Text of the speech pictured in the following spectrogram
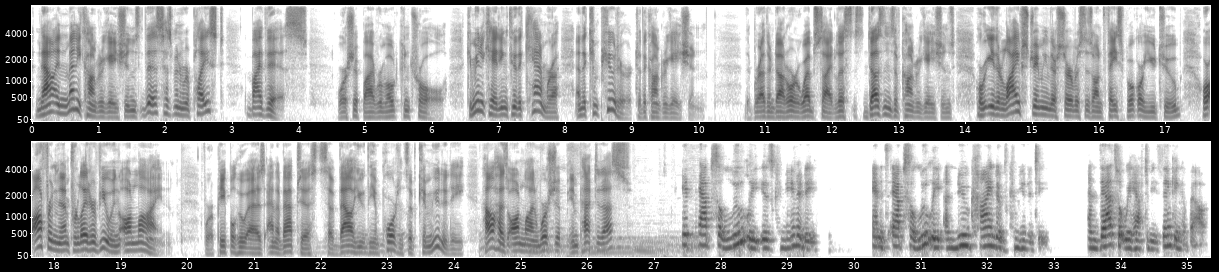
Now, in many congregations, this has been replaced by this worship by remote control, communicating through the camera and the computer to the congregation. The Brethren.org website lists dozens of congregations who are either live streaming their services on Facebook or YouTube or offering them for later viewing online. For people who, as Anabaptists, have valued the importance of community, how has online worship impacted us? It absolutely is community, and it's absolutely a new kind of community. And that's what we have to be thinking about.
